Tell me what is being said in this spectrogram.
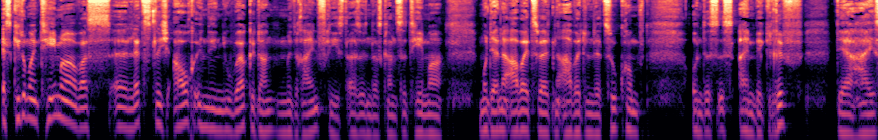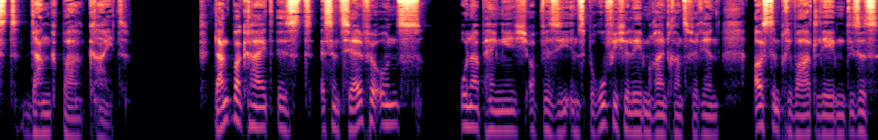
Es geht um ein Thema, was äh, letztlich auch in den New Work-Gedanken mit reinfließt, also in das ganze Thema moderne Arbeitswelten, Arbeit in der Zukunft. Und es ist ein Begriff, der heißt Dankbarkeit. Dankbarkeit ist essentiell für uns, unabhängig, ob wir sie ins berufliche Leben reintransferieren, aus dem Privatleben. Dieses,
